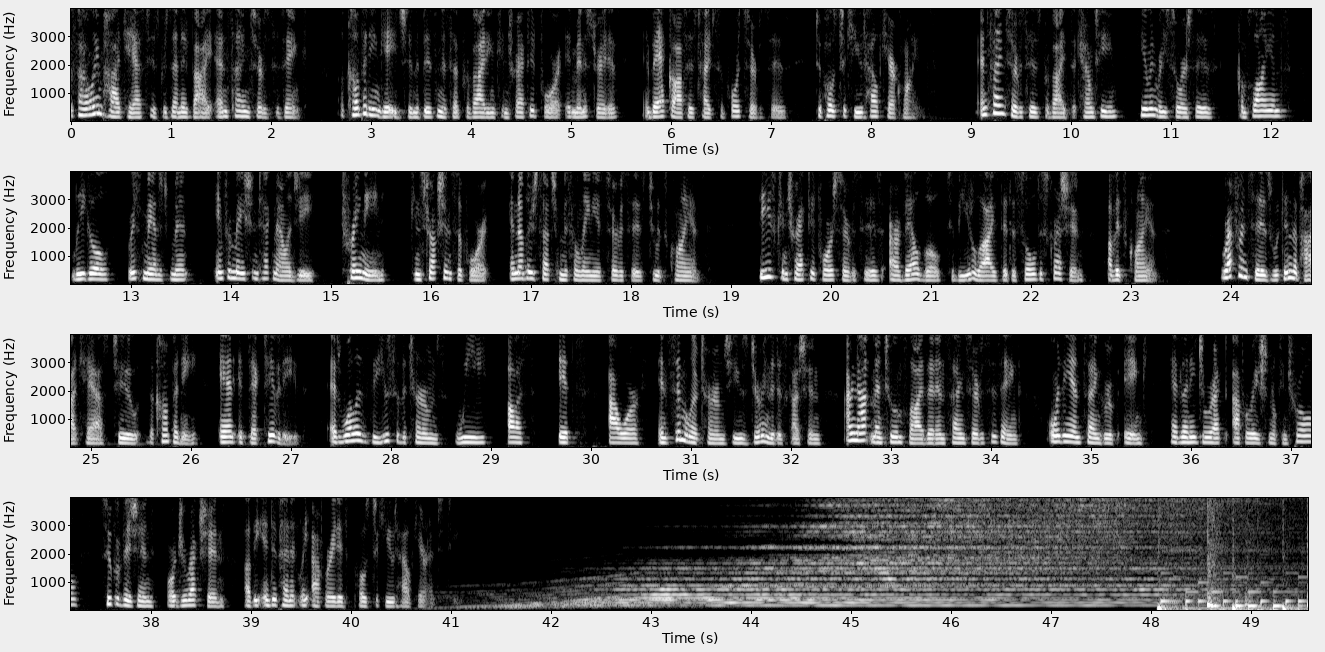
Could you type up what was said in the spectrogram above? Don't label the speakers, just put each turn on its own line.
The following podcast is presented by Ensign Services Inc., a company engaged in the business of providing contracted for administrative and back office type support services to post acute healthcare clients. Ensign Services provides accounting, human resources, compliance, legal, risk management, information technology, training, construction support, and other such miscellaneous services to its clients. These contracted for services are available to be utilized at the sole discretion of its clients. References within the podcast to the company and its activities, as well as the use of the terms we, us, its, our, and similar terms used during the discussion, are not meant to imply that Ensign Services Inc. or the Ensign Group Inc. has any direct operational control, supervision, or direction of the independently operated post acute healthcare entities.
